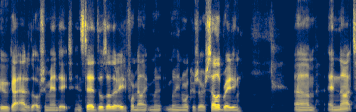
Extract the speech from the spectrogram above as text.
who got out of the OSHA mandate. Instead, those other 84 million workers are celebrating um, and not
